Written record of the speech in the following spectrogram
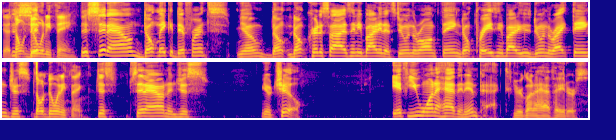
Yeah, don't sit- do anything. Just sit down. Don't make a difference. You know, don't don't criticize anybody that's doing the wrong thing. Don't praise anybody who's doing the right thing. Just Don't do anything. just sit down and just you know chill. If you want to have an impact, You're going to have haters.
